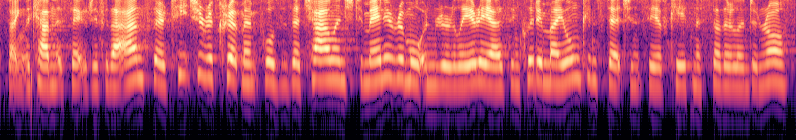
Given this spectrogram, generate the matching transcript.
Thank the Cabinet Secretary for that answer. Teacher recruitment poses a challenge to many remote and rural areas, including my own constituency of Caithness, Sutherland and Ross.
